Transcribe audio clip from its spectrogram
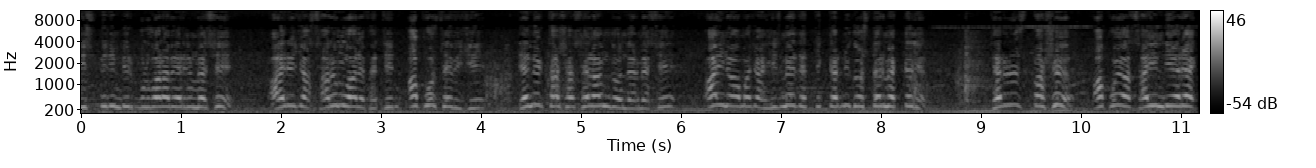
isminin bir bulvara verilmesi, ayrıca sarı muhalefetin Apo sevici Demirtaş'a selam göndermesi aynı amaca hizmet ettiklerini göstermektedir. Terörist başı Apo'ya sayın diyerek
